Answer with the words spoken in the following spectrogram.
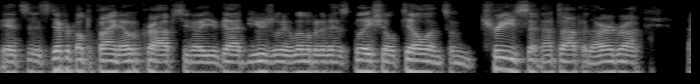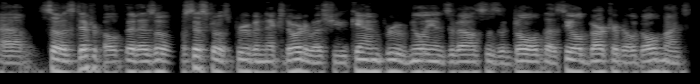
It's it's difficult to find outcrops. You know, you've got usually a little bit of this glacial till and some trees sitting on top of the hard rock. Uh, so it's difficult, but as Osisko has proven next door to us, you can prove millions of ounces of gold. That's the old Barkerville gold mines.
